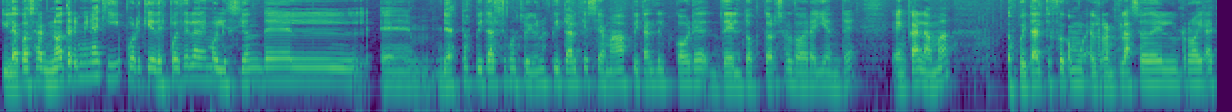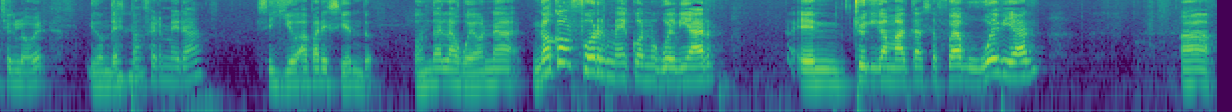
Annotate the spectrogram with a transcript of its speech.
y la cosa no termina aquí porque después de la demolición del, em, de este hospital se construyó un hospital que se llamaba Hospital del Cobre del Doctor Salvador Allende en Calama, hospital que fue como el reemplazo del Roy H. Glover y donde esta enfermera siguió apareciendo. Onda la weona, no conforme con huevear en Chuquicamata, se fue a huevear a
